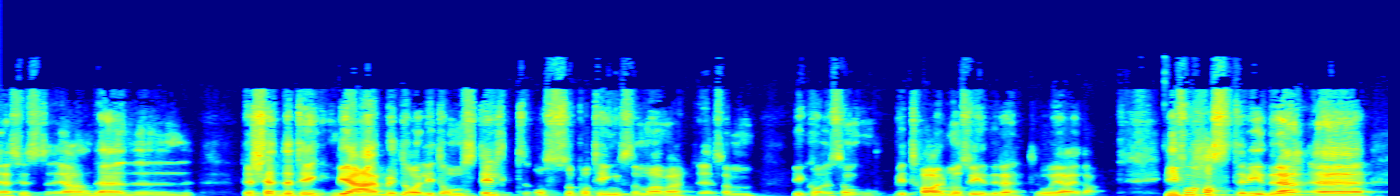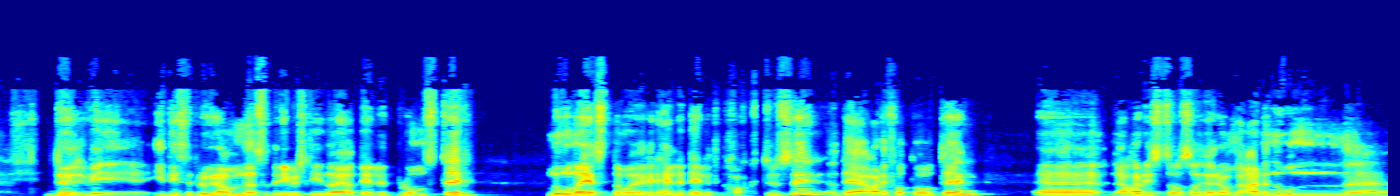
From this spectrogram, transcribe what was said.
Jeg syns Ja, det, det, det, skjedde ting. Vi er blitt litt omstilt også på ting som vært som vi, som vi tar med oss videre, tror jeg da. Vi får haste videre. Eh, du, vi, I disse programmene så driver Stine og jeg og deler ut blomster. Noen av gjestene våre vil heller dele ut kaktuser. Det har de fått lov til. Eh, jeg har lyst til å høre om Er det noen eh,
